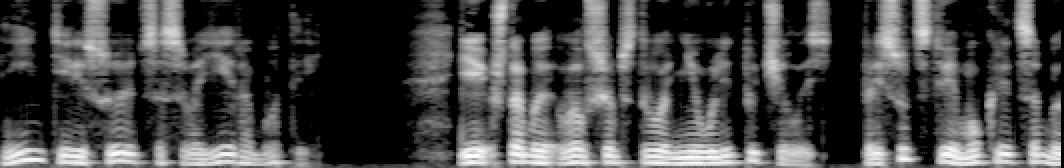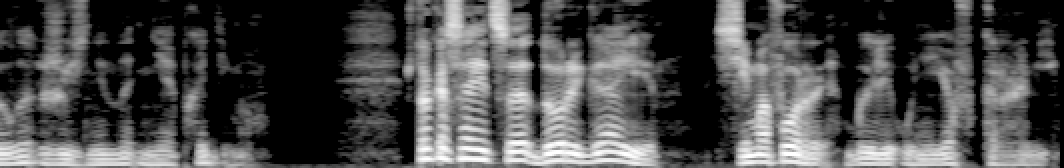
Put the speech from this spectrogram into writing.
они интересуются своей работой. И чтобы волшебство не улетучилось, присутствие мокрица было жизненно необходимым. Что касается Доры Гаи, семафоры были у нее в крови.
